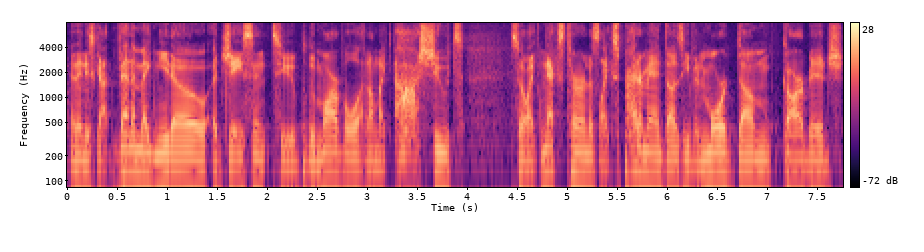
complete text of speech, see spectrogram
And then he's got Venom Magneto adjacent to Blue Marvel, and I'm like, ah, shoot. So like next turn is like Spider-Man does even more dumb garbage,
